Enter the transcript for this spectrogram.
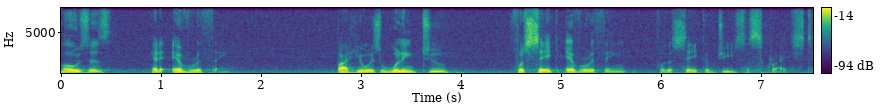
Moses had everything, but he was willing to forsake everything for the sake of Jesus Christ.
